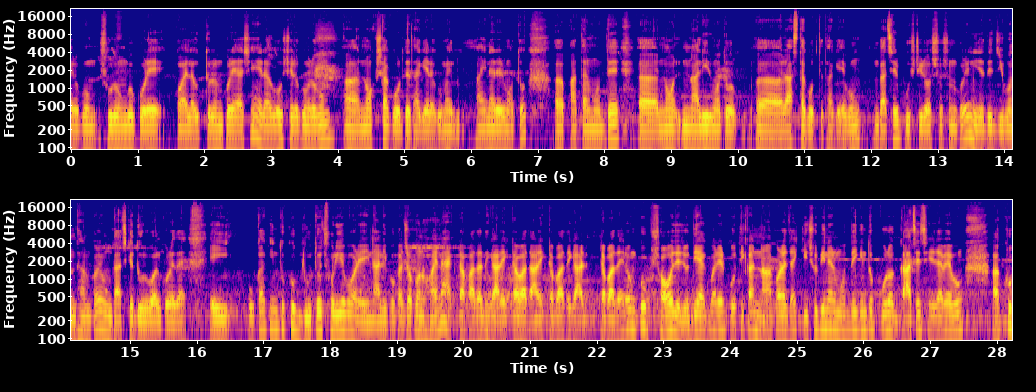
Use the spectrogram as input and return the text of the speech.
এরকম সুড়ঙ্গ করে কয়লা উত্তোলন করে আসে, এরাও সেরকম এরকম নকশা করতে থাকে এরকম মাইনারের মতো পাতার মধ্যে নালির মতো রাস্তা করতে থাকে এবং গাছের পুষ্টিরস শোষণ করে নিজেদের জীবন ধারণ করে এবং গাছকে দুর্বল করে দেয়। এই পোকা কিন্তু খুব দ্রুত ছড়িয়ে পড়ে এই নালি পোকা। যখন হয় না, একটা পাতা থেকে আরেকটা পাতা আরেকটা পাতা থেকে আরেকটা পাতা, এরকম খুব সহজে যদি একবার এর প্রতিকার না করা যায়, কিছুদিনের মধ্যেই কিন্তু পুরো গাছে ছেয়ে যাবে এবং খুব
